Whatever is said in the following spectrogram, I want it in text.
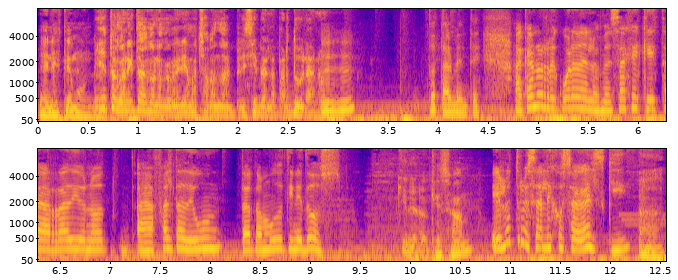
en este mundo. Y esto conecta con lo que veníamos charlando al principio de la apertura, ¿no? Totalmente. Acá nos recuerdan en los mensajes que esta radio no, a falta de un tartamudo tiene dos. ¿Quién era? ¿Qué son? El otro es Alejo Zagalski, Ah.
